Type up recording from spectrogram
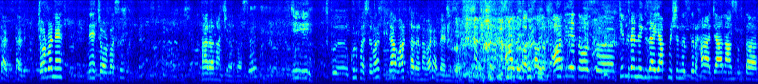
tabii, tabii. Çorba ne? Ne çorbası? Tarhana çorbası. İyi iyi. Ku- Kuru fasulye var, pilav var, tarhana var haberiniz olsun. Hadi bakalım. Afiyet olsun. Kim bilir ne güzel yapmışsınızdır ha Canan Sultan.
